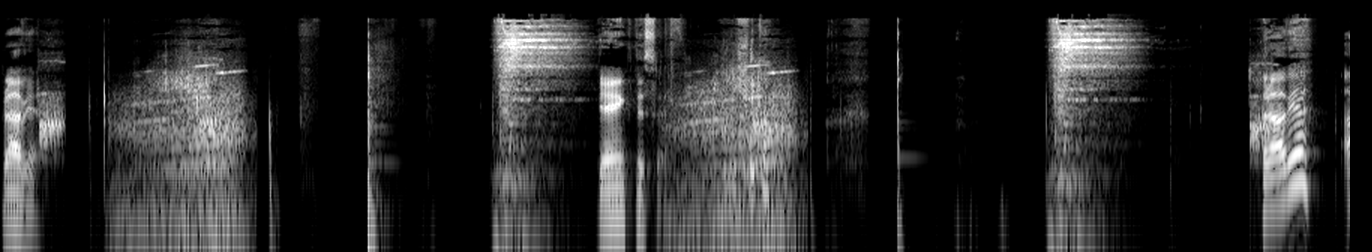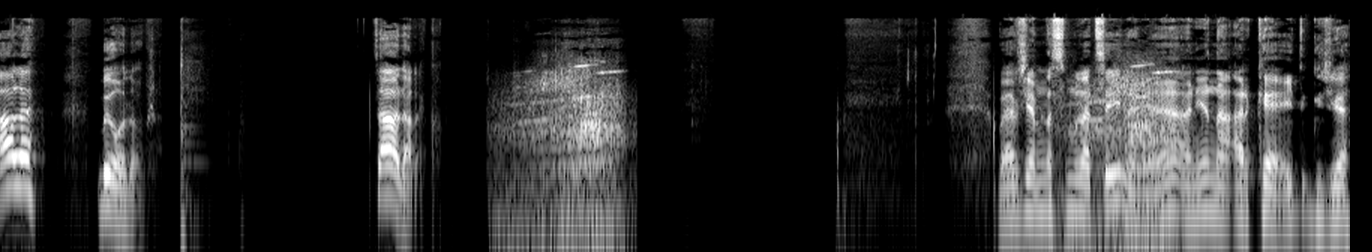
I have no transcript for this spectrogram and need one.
Prawie. Piękny ser. Prawie, ale było dobrze. Za daleko. Bo ja wziąłem na symulacyjne, nie? A nie na arcade, gdzie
